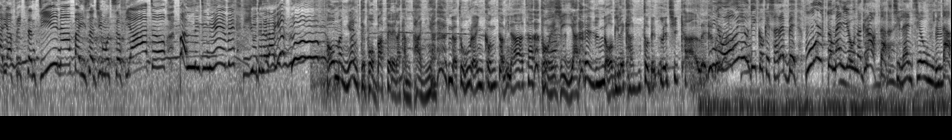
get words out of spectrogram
Aria frizzantina, paesaggi mozzafiato, palle di neve, io della la yahoo! Oh, ma niente può battere la campagna. Natura incontaminata, poesia e il nobile canto delle cicale. No, io dico che sarebbe molto meglio una grotta. Silenzio, umidità,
